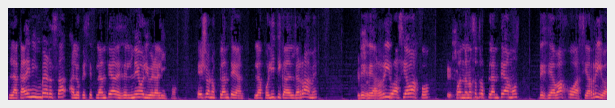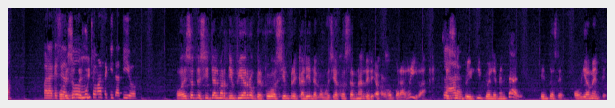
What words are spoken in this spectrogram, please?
la cadena inversa a lo que se plantea desde el neoliberalismo. Ellos nos plantean la política del derrame desde arriba hacia abajo, cuando nosotros planteamos desde abajo hacia arriba, para que sea todo mucho más equitativo. Por eso te cité al Martín Fierro que el fuego siempre calienta, como decía José Hernández, de abajo por arriba. Es un principio elemental. Entonces, obviamente,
